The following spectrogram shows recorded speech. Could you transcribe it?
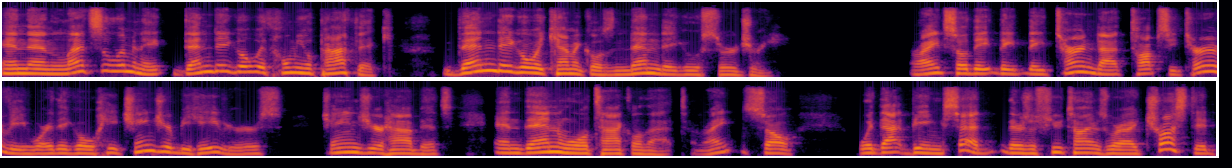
And then let's eliminate then they go with homeopathic then they go with chemicals and then they go surgery right? So they they they turn that topsy-turvy where they go hey change your behaviors change your habits and then we'll tackle that right? So with that being said there's a few times where i trusted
